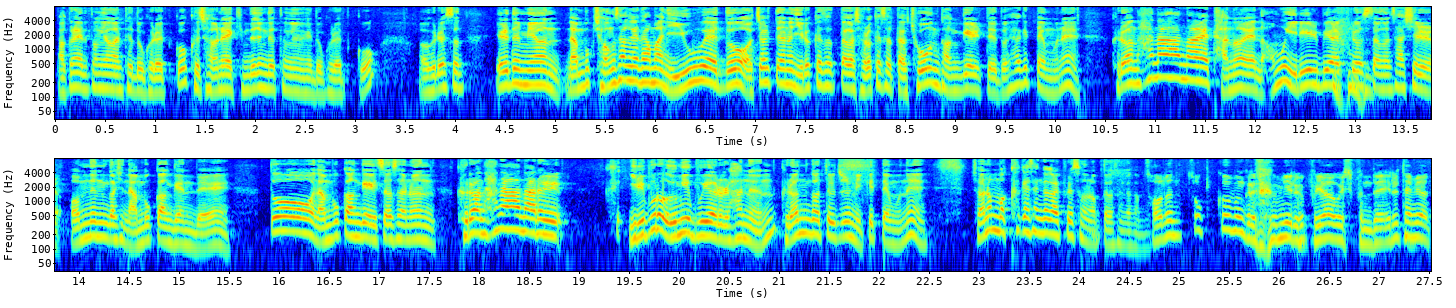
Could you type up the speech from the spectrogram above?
박근혜 대통령한테도 그랬고 그 전에 김대중 대통령에도 그랬고 어, 그래서 예를 들면 남북 정상회담한 이후에도 어쩔 때는 이렇게 썼다가 저렇게 썼다가 좋은 관계일 때도 하기 때문에 그런 하나하나의 단어에 너무 일일비할 필요성은 사실 없는 것이 남북 관계인데 또 남북 관계에 있어서는 그런 하나하나를 그 일부러 의미 부여를 하는 그런 것들도 좀 있기 때문에 저는 뭐 크게 생각할 필요성은 없다고 생각합니다. 저는 조금은 그래도 의미를 부여하고 싶은데 이를테면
